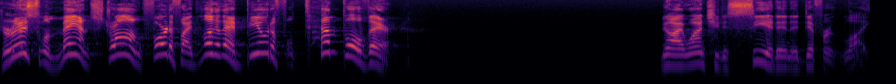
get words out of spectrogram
Jerusalem, man, strong, fortified. Look at that beautiful temple there. No, I want you to see it in a different light.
